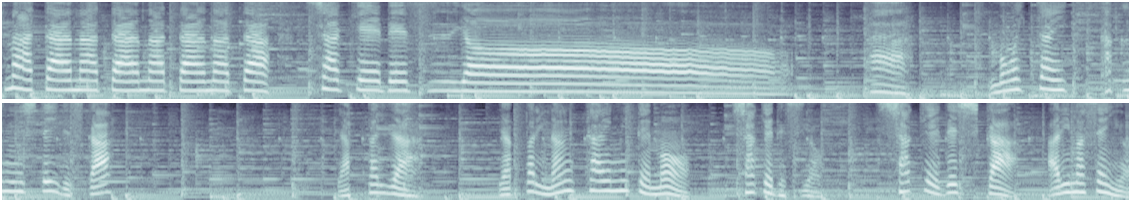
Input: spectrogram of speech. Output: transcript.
ー。またまたまたまた鮭ですよはあもう一回確認していいですか？やっぱりだ。やっぱり何回見ても鮭ですよ。鮭でしかありませんよ。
